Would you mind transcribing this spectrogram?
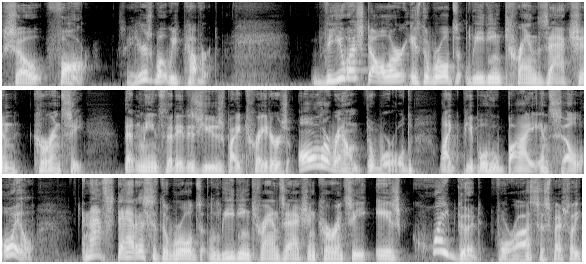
so far. So here's what we've covered. The US dollar is the world's leading transaction currency. That means that it is used by traders all around the world, like people who buy and sell oil. And that status as the world's leading transaction currency is quite good for us, especially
